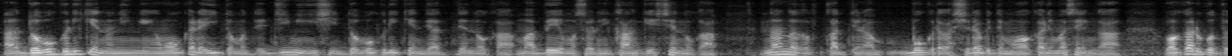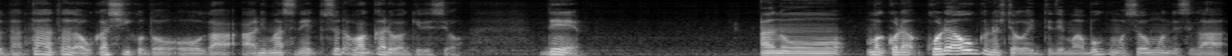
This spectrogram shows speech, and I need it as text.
あ土木利権の人間が儲かりゃいいと思って自民維新土木利権でやってんのか、まあ、米もそれに関係してんのか。何だかっていうのは僕らが調べても分かりませんが分かることってのはただただおかしいことがありますね。それは分かるわけですよ。であのー、まあこれはこれは多くの人が言ってて、まあ、僕もそう思うんですが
